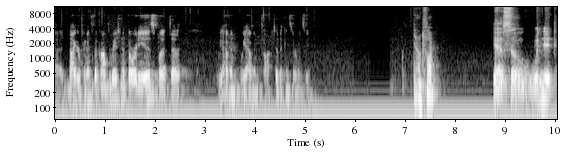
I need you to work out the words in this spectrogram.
uh, Niagara Peninsula Conservation Authority is, but uh, we haven't we haven't talked to the Conservancy. Counselor? Yeah, so wouldn't it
